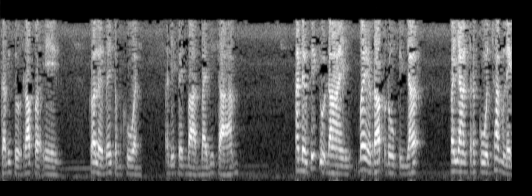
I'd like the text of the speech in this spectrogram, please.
พระภิกษุรับมาเอง ก็เลยไม่สมควร อันนี้เป็นบาทใบที่สามอันหนึ่งภิกษุใดไม่รับรูปิยะ ไปยังตระกูลช่างเหล็ก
